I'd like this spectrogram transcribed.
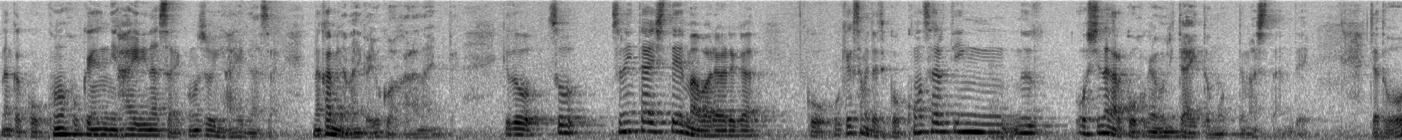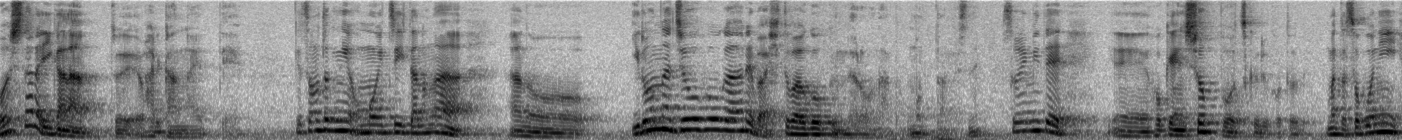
なんかこうこの保険に入りなさいこの商品に入りなさい。中身が何かよくわからないみたいな。けどそそれに対してまあ我々がこうお客様に対してこうコンサルティングをしながらこう保険を売りたいと思ってましたんでじゃあどうしたらいいかなとやはり考えてでその時に思いついたのがあのいろんな情報があれば人は動くんだろうなと思ったんですね。そういう意味でえー、保険ショップを作ることでまたそこに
